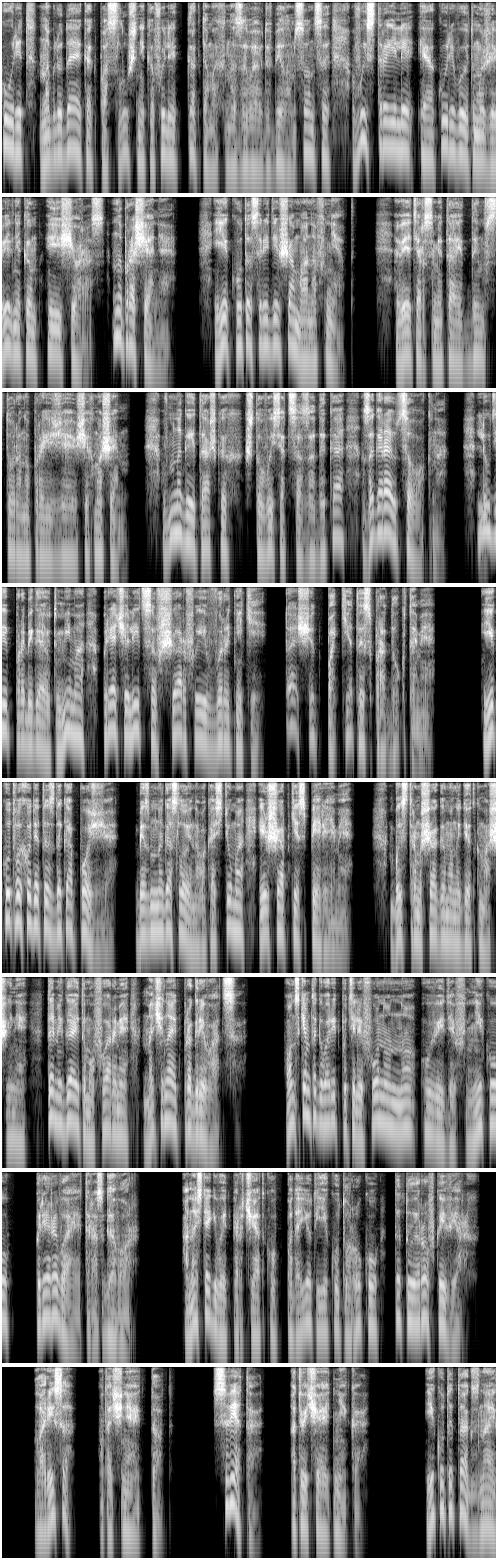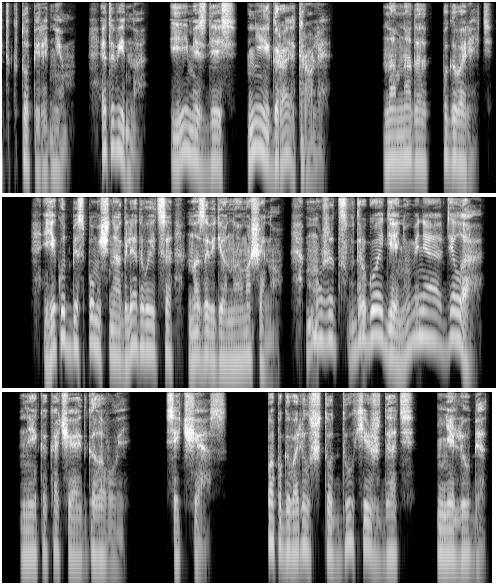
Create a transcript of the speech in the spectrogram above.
Курит, наблюдая, как послушников, или как там их называют в белом солнце, выстроили и окуривают можжевельником еще раз, на прощание. Якута среди шаманов нет. Ветер сметает дым в сторону проезжающих машин. В многоэтажках, что высятся за ДК, загораются окна. Люди пробегают мимо, пряча лица в шарфы и в воротники. Тащат пакеты с продуктами. Якут выходит из ДК позже, без многослойного костюма и шапки с перьями. Быстрым шагом он идет к машине, та мигает ему фарами, начинает прогреваться. Он с кем-то говорит по телефону, но, увидев Нику, прерывает разговор. Она стягивает перчатку, подает Якуту руку татуировкой вверх. «Лариса?» — уточняет тот. «Света», — отвечает Ника. Якут и так знает, кто перед ним. Это видно. И имя здесь не играет роли. Нам надо поговорить. Якут беспомощно оглядывается на заведенную машину. «Может, в другой день у меня дела?» Ника качает головой. «Сейчас». Папа говорил, что духи ждать не любят.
